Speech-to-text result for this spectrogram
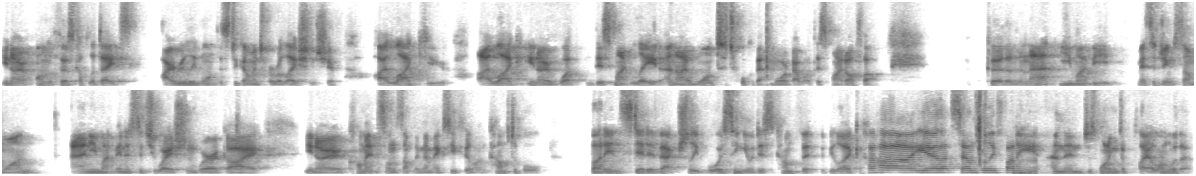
you know, on the first couple of dates, I really want this to go into a relationship. I like you. I like, you know, what this might lead, and I want to talk about more about what this might offer. Further than that, you might be messaging someone, and you might be in a situation where a guy you know, comments on something that makes you feel uncomfortable. But instead of actually voicing your discomfort, it'd be like, haha, yeah, that sounds really funny. Mm-hmm. And then just wanting to play along with it.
